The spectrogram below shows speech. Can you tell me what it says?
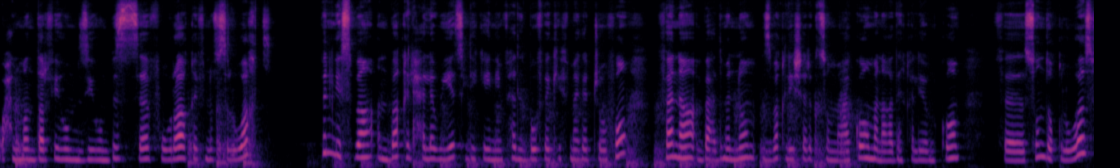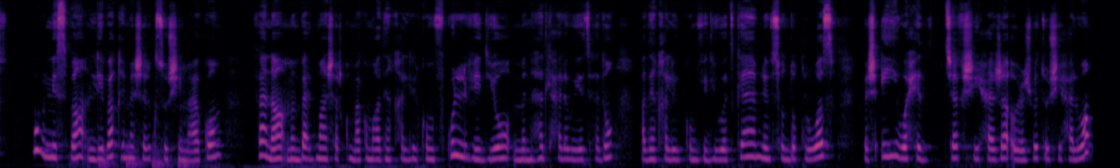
واحد المنظر فيهم مزيون بزاف وراقي في نفس الوقت. بالنسبة لباقي الحلويات اللي كاينين في هذا البوفيه كيف ما كتشوفوا فأنا بعد منهم سبق لي شاركتهم معكم أنا غادي نخليهم لكم في صندوق الوصف. وبالنسبة اللي باقي ما شاركتوش معكم فأنا من بعد ما نشارك معكم غادي نخلي لكم في كل فيديو من هاد الحلويات هادو. غادي نخلي لكم فيديوهات كاملين في صندوق الوصف باش أي واحد شاف شي حاجة أو عجبته شي حلوة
